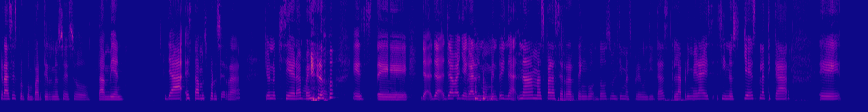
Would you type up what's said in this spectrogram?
gracias por compartirnos eso también. Ya estamos por cerrar. Yo no quisiera, pero este ya, ya, ya va a llegar el momento y ya, nada más para cerrar tengo dos últimas preguntitas. La primera es si nos quieres platicar eh,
